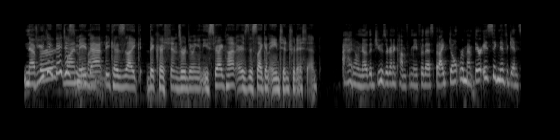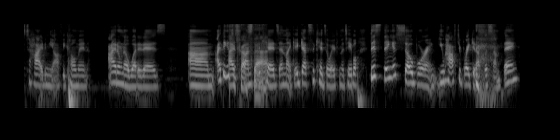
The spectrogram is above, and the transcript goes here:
never. Do you think they just won the made that because like the Christians were doing an Easter egg hunt, or is this like an ancient tradition? I don't know. The Jews are going to come for me for this, but I don't remember. There is significance to hiding the Afikomen. I don't know what it is. Um, I think it's just fun for that. the kids and like it gets the kids away from the table. This thing is so boring. You have to break it up with something.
